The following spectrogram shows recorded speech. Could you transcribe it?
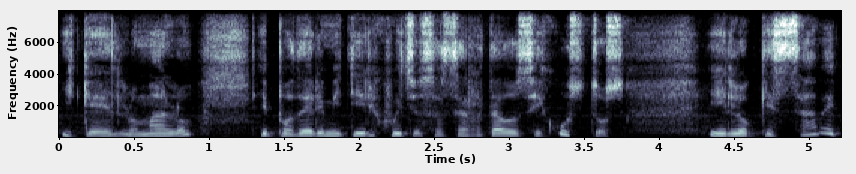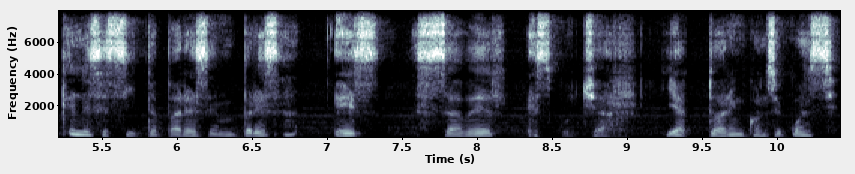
y qué es lo malo, y poder emitir juicios acertados y justos. Y lo que sabe que necesita para esa empresa es saber escuchar y actuar en consecuencia.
